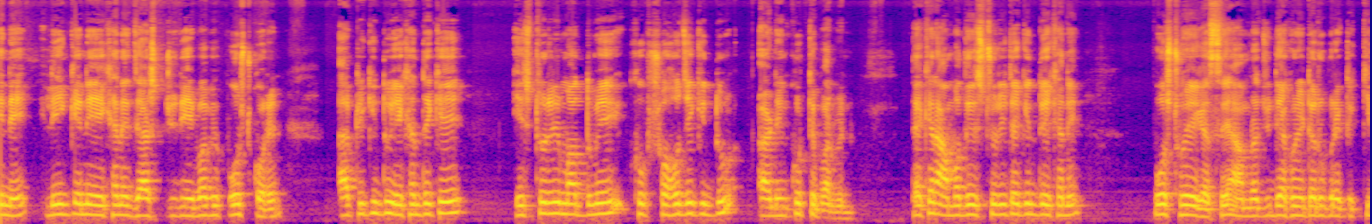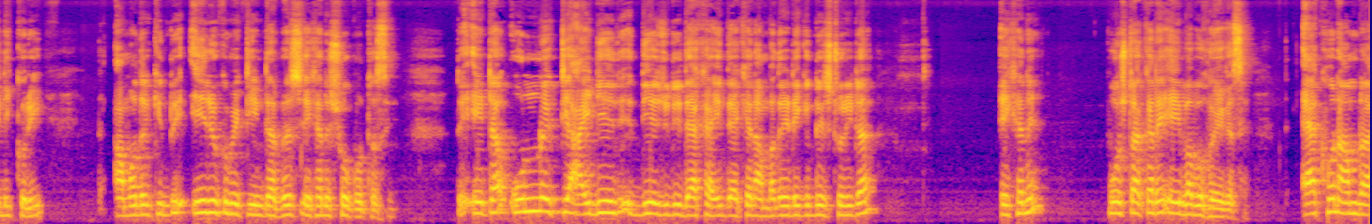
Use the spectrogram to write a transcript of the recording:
এনে লিঙ্ক এনে এখানে জাস্ট যদি এভাবে পোস্ট করেন, আপনি কিন্তু এখান থেকে স্টোরির মাধ্যমে খুব সহজে কিন্তু আর্নিং করতে পারবেন। দেখেন আমাদের স্টোরিটা কিন্তু এখানে পোস্ট হয়ে গেছে। আমরা যদি এখন এটার উপর একটা ক্লিক করি আমাদের কিন্তু এইরকম একটি ইন্টারফেস এখানে শো করতেছে। তো এটা অন্য একটি আইডি দিয়ে যদি দেখাই, দেখেন আমাদের এটা কিন্তু স্টোরিটা এখানে পোস্ট আকারে এইভাবে হয়ে গেছে। এখন আমরা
